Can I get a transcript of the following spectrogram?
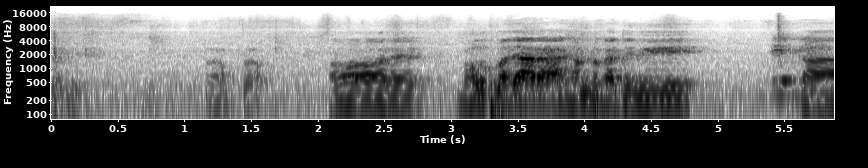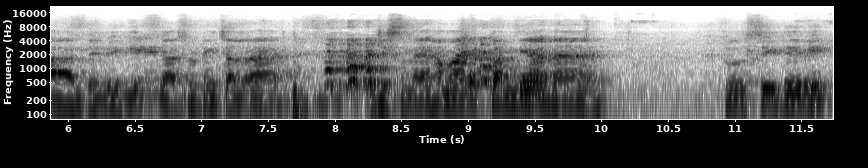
चलिए। और बहुत मज़ा आ रहा है आज हम लोग का देवी का देवी गीत का शूटिंग चल रहा है जिसमें हमारे कन्या हैं तुलसी देवी।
